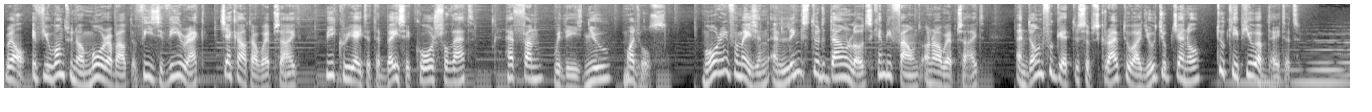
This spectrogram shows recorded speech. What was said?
Well, if you want to know more about the VCV rack, check out our website. We created a basic course for that. Have fun with these new modules. More information and links to the downloads can be found on our website. And don't forget to subscribe to our YouTube channel to keep you updated.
